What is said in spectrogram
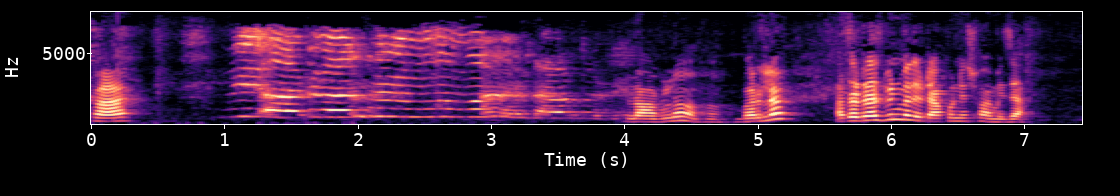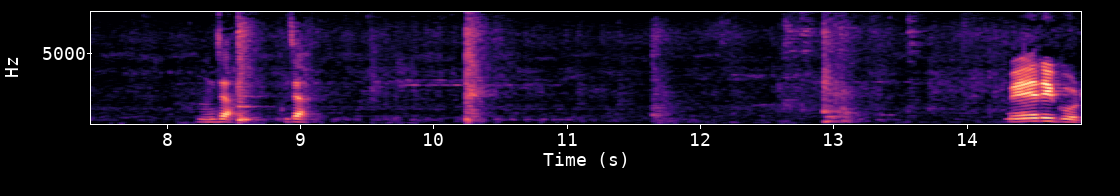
काय? लागलं? हां. भरलं? आता डस्टबिनमध्ये टाकून ये स्वामी जा. जा जा. व्हेरी गुड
